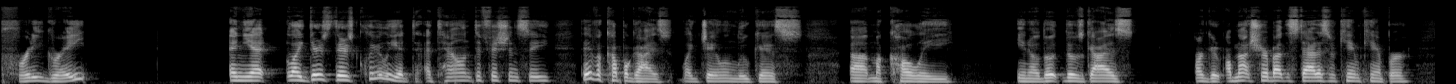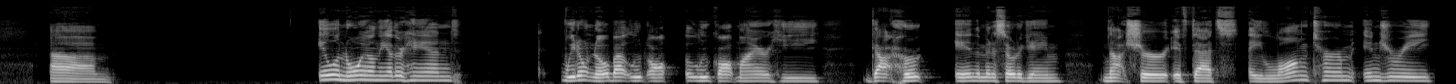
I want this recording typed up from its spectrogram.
pretty great. And yet, like there's there's clearly a, a talent deficiency. They have a couple guys like Jaylin Lucas, uh, McCulley. You know, th- those guys are good. I'm not sure about the status of Cam Camper. Um, Illinois, on the other hand, we don't know about Luke, Alt- Luke Altmyer. He got hurt in the Minnesota game. Not sure if that's a long term injury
